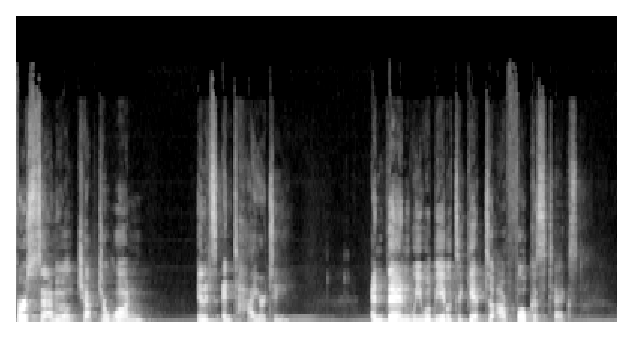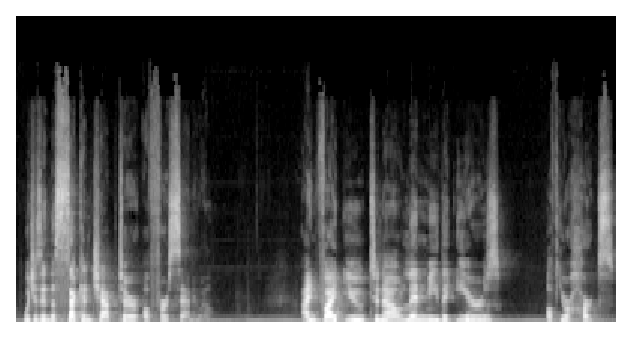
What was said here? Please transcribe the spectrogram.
1 Samuel chapter 1 in its entirety, and then we will be able to get to our focus text, which is in the second chapter of 1 Samuel. I invite you to now lend me the ears of your hearts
